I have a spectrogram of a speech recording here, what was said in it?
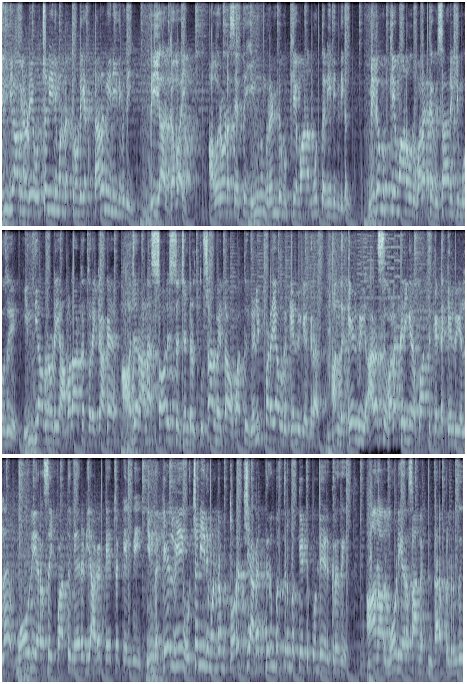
இந்தியாவினுடைய உச்சநீதிமன்றத்தினுடைய தலைமை நீதிபதி பி ஆர் கவாய் அவரோட சேர்த்து இன்னும் ரெண்டு முக்கியமான மூத்த நீதிபதிகள். மிக முக்கியமான ஒரு வழக்கை விசாரிக்கும் போது இந்தியாவினுடைய அமலாக்கத்துறைக்காக ஆஜரான சாலிசிட்டர் ஜெனரல் துஷார் மேத்தாவை பார்த்து வெளிப்படையா ஒரு கேள்வி கேட்கிறார். அந்த கேள்வி அரசு வழக்கறிஞரை பார்த்து கேட்ட கேள்வி அல்ல மோடி அரசை பார்த்து நேரடியாக கேட்ட கேள்வி. இந்த கேள்வியை உச்சநீதிமன்றம் தொடர்ச்சியாக திரும்ப திரும்ப கேட்டுக்கொண்டே இருக்கிறது. ஆனால் மோடி அரசாங்கத்தின் தரப்பிலிருந்து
